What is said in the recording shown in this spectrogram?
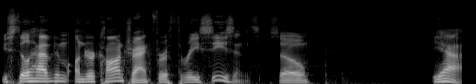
you still have him under contract for three seasons. So, yeah,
